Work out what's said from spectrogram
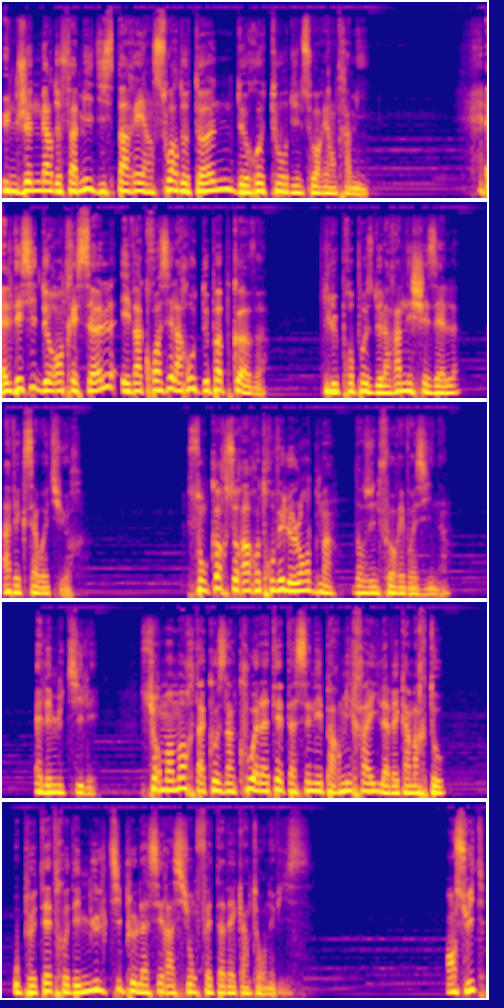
Une jeune mère de famille disparaît un soir d'automne de retour d'une soirée entre amis. Elle décide de rentrer seule et va croiser la route de Popkov, qui lui propose de la ramener chez elle avec sa voiture. Son corps sera retrouvé le lendemain dans une forêt voisine. Elle est mutilée, sûrement morte à cause d'un coup à la tête asséné par Mikhail avec un marteau, ou peut-être des multiples lacérations faites avec un tournevis. Ensuite,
